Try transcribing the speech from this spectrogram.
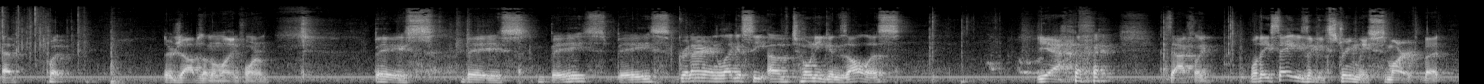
have put their jobs on the line for him. Base, base, base, base. Gridiron legacy of Tony Gonzalez. Yeah, exactly. Well, they say he's like extremely smart, but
